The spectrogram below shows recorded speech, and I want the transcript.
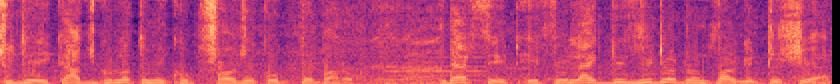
যদি এই কাজগুলো তুমি খুব সহজে করতে পারো। That's it if you like this video don't forget to share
